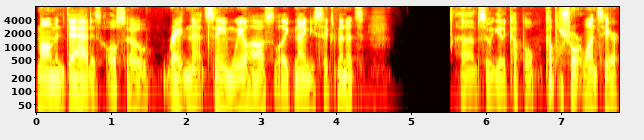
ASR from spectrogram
Mom and Dad, is also right in that same wheelhouse, like 96 minutes. Um, so we get a couple couple short ones here.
